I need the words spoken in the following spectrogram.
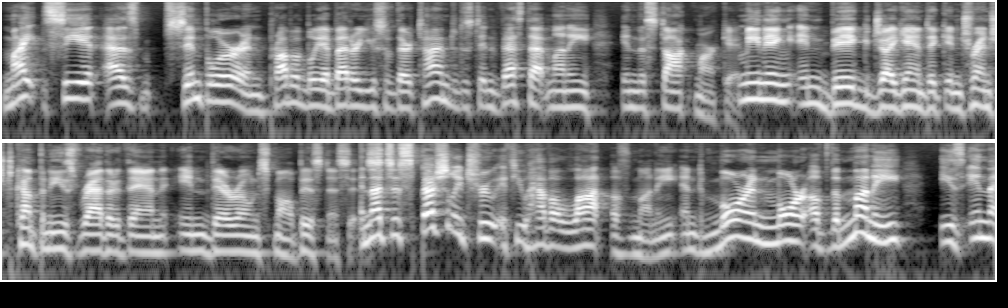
might see it as simpler and probably a better use of their time to just invest that money in the stock market, meaning in big, gigantic, entrenched companies rather than in their own small businesses. And that's especially true if you have a lot of money, and more and more of the money is in the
